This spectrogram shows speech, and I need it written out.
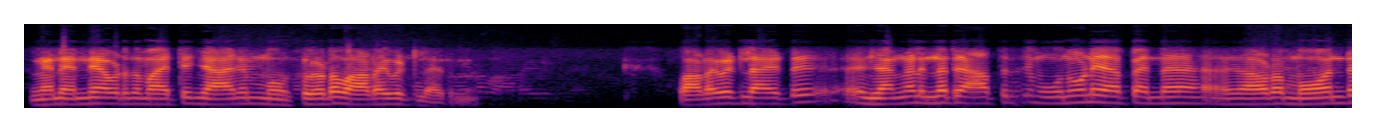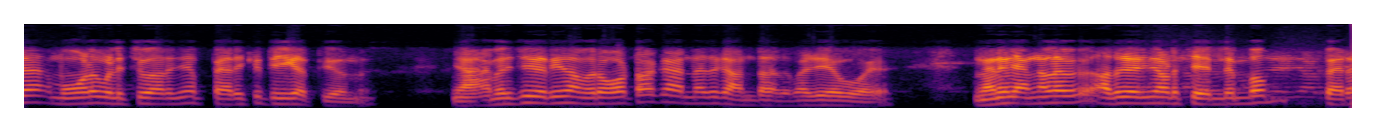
അങ്ങനെ എന്നെ അവിടുന്ന് മാറ്റി ഞാനും മക്കളുടെ വാടക വീട്ടിലായിരുന്നു. വാടക വീട്ടിലായിട്ട് ഞങ്ങൾ ഇന്ന് രാത്രി മൂന്ന് മണിയായപ്പോൾ എന്നെ അവിടെ മോന്റെ മോൾ വിളിച്ചു പറഞ്ഞ് പെരയ്ക്ക് തീ കത്തി വന്ന് ഞാൻ വിളിച്ച് കയറി അവർ ഓട്ടോക്കാരനത് കണ്ടത് വഴിയെ പോയെ. അങ്ങനെ ഞങ്ങൾ അത് കഴിഞ്ഞ് അവിടെ ചെല്ലുമ്പം പെര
